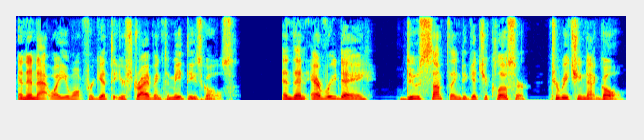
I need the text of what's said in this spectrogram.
And in that way, you won't forget that you're striving to meet these goals. And then every day, do something to get you closer to reaching that goal.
